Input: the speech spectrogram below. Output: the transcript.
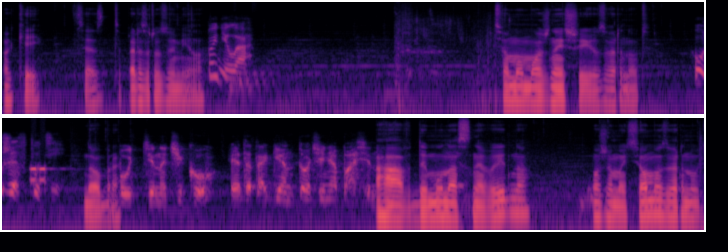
Окей. Це з- тепер зрозуміло. Поняла. Цьому можна і шию звернути. Уже в пути. Добре. Будьте начеку. Этот агент очень опасен. Ага, в диму нас не видно. Можемо і цьому звернути.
